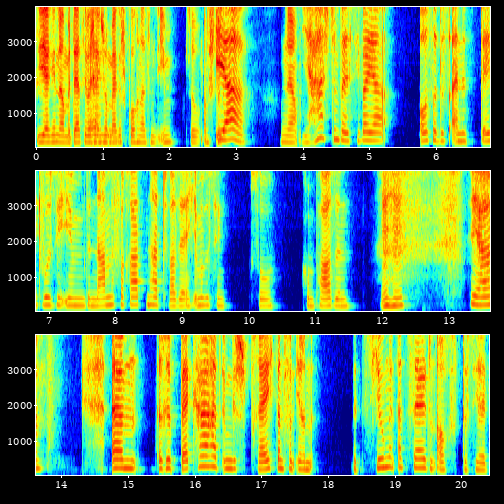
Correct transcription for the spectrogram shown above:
Ja, genau, mit der hat sie wahrscheinlich schon Ähm, mehr gesprochen als mit ihm. So am Stück. Ja, Ja. ja, stimmt, weil sie war ja, außer das eine Date, wo sie ihm den Namen verraten hat, war sie eigentlich immer ein bisschen so Komparsin. Mhm. Ja. Ähm, Rebecca hat im Gespräch dann von ihren Beziehungen erzählt und auch, dass sie halt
